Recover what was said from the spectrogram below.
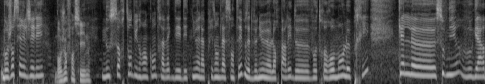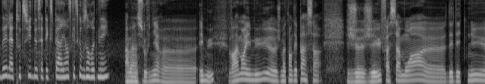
Bonjour Cyril Gély. Bonjour Francine. Nous sortons d'une rencontre avec des détenus à la prison de la santé. Vous êtes venu euh, leur parler de votre roman Le Prix. Quel euh, souvenir vous gardez là tout de suite de cette expérience? Qu'est-ce que vous en retenez? Ah ben un souvenir euh, ému, vraiment ému. Euh, je m'attendais pas à ça. J'ai eu face à moi euh, des détenus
